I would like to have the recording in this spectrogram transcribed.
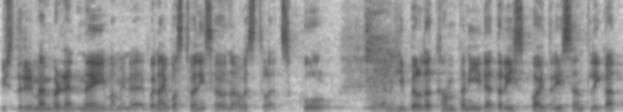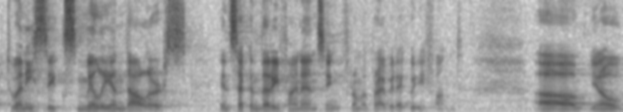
You should remember that name. I mean, uh, when I was 27, I was still at school. And he built a company that quite recently got $26 million in secondary financing from a private equity fund. Uh, you know,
